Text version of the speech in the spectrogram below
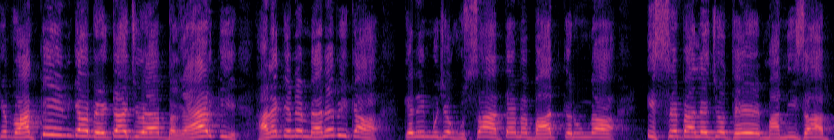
कि वाकई इनका बेटा जो है बगैर की, हालाँकि नहीं मैंने भी कहा कि नहीं, मुझे गुस्सा आता है, मैं बात करूँगा। इससे पहले जो थे मानी साहब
